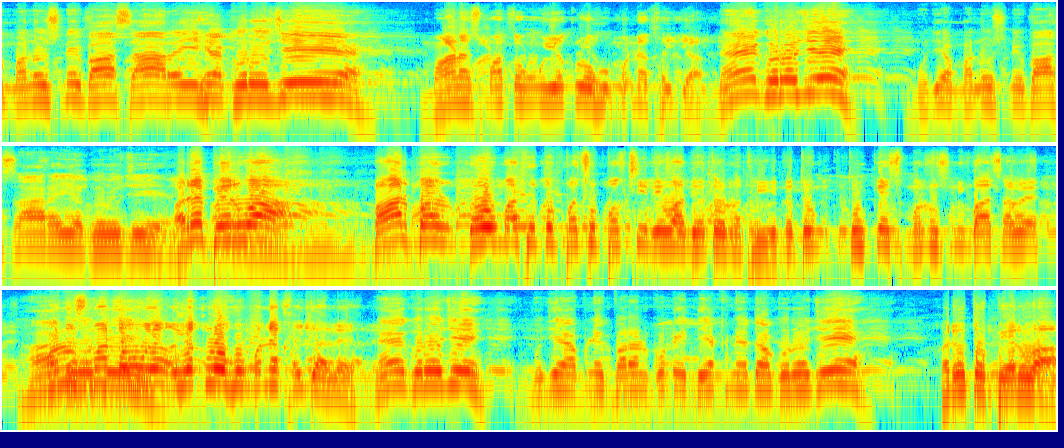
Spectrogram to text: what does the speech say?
મનુષ્યની બાસ આ રહી હે ગુરુજી. માણસમાં તો હું એકલો હું મને ખાઈ જા. નહીં ગુરુજી. મુજે મનુષ્યની બાસ આ રહી હે ગુરુજી. અરે ભેરવા બાર બાર ગૌ માંથી તું પશુ પક્ષી રેવા દેતો નથી. ને તું તું કેસ મનુષ્યની બાસ આવે? મનુષ્યમાં તો હું એકલો હું મને ખાઈ જા લે. ને ગુરુજી. મુજે આપણી પરન કુટી દેખને દો ગુરુજી. અરે તો પેરવા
